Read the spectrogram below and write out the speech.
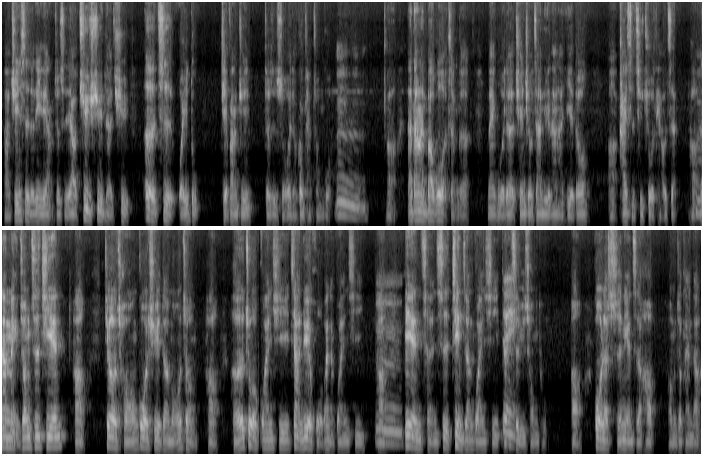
啊军事的力量，就是要继续的去遏制、围堵解放军，就是所谓的共产中国，嗯，啊，那当然包括整个美国的全球战略，当然也都。啊，开始去做调整，好，那美中之间，啊，就从过去的某种好合作关系、战略伙伴的关系，啊，变成是竞争关系，乃至于冲突，哦，过了十年之后，我们就看到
